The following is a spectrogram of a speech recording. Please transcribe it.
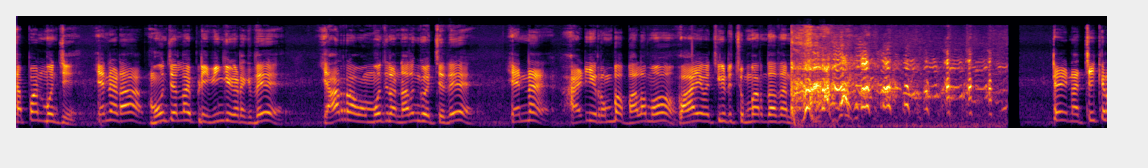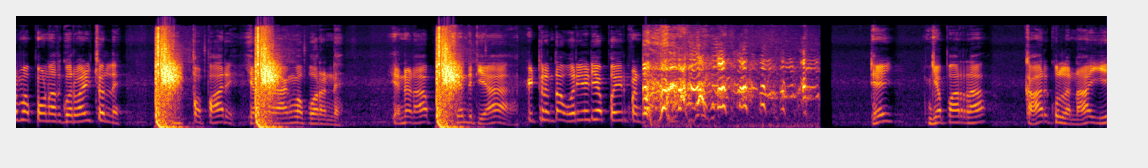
சப்பான் மூஞ்சி. என்னடா மூஞ்செல்லாம் இப்படி வீங்கி கிடக்குது? யாரா அவன் மூஞ்சில நலுங்கு வச்சது? என்ன அடி ரொம்ப பலமோ? வாயை வச்சுக்கிட்டு சும்மா இருந்தா தானே? டேய் நான் சீக்கிரமா போகணும் அதுக்கு ஒரு வழி சொல்லு. இப்போ பாரு எவ்வளோ வேகமாக போகிறேன்னு என்னடா போய் சேர்ந்துட்டியா? விட்டுருந்தா ஒரே அடியா போயிருப்பேன் டேய் இங்க பாடுறா காருக்குள்ள நாய்.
